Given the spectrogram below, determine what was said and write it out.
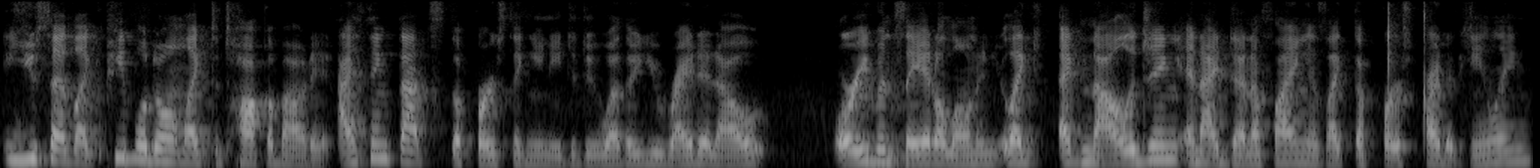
you said like people don't like to talk about it. I think that's the first thing you need to do, whether you write it out or even Mhm. say it alone. And you're like acknowledging and identifying is like the first part of healing.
